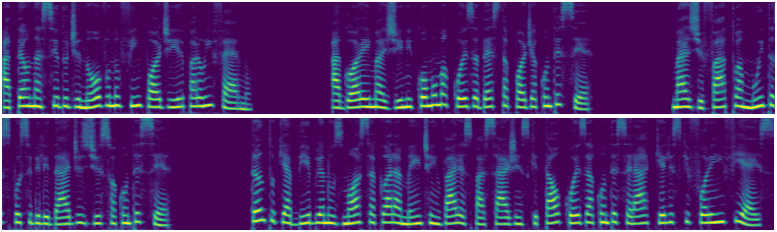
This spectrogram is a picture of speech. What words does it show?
Até o nascido de novo no fim pode ir para o inferno. Agora imagine como uma coisa desta pode acontecer. Mas de fato há muitas possibilidades disso acontecer. Tanto que a Bíblia nos mostra claramente em várias passagens que tal coisa acontecerá àqueles que forem infiéis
